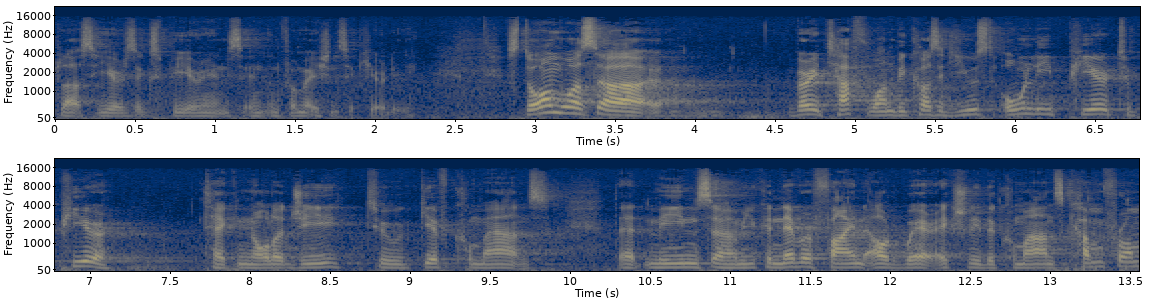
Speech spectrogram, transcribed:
plus years experience in information security. Storm was a very tough one because it used only peer-to-peer technology to give commands. That means um, you can never find out where actually the commands come from.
